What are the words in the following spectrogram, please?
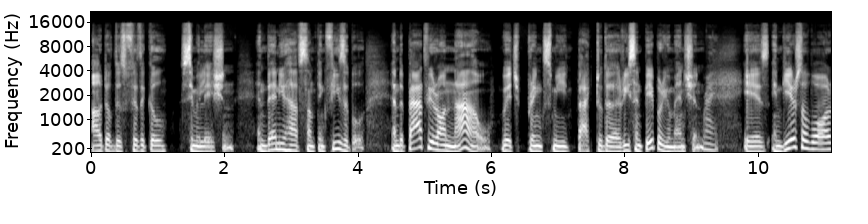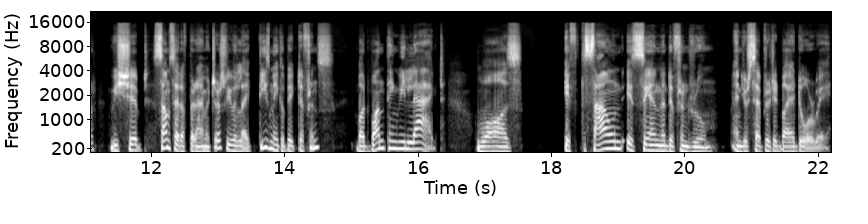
out of this physical simulation. And then you have something feasible. And the path we're on now, which brings me back to the recent paper you mentioned, right. is in Gears of War, we shipped some set of parameters. We were like, these make a big difference. But one thing we lacked was if the sound is, say, in a different room and you're separated by a doorway,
